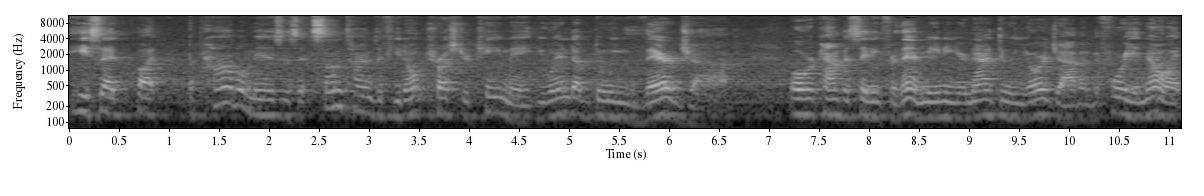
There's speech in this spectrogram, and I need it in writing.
he said, but the problem is, is that sometimes if you don't trust your teammate, you end up doing their job, overcompensating for them, meaning you're not doing your job, and before you know it,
